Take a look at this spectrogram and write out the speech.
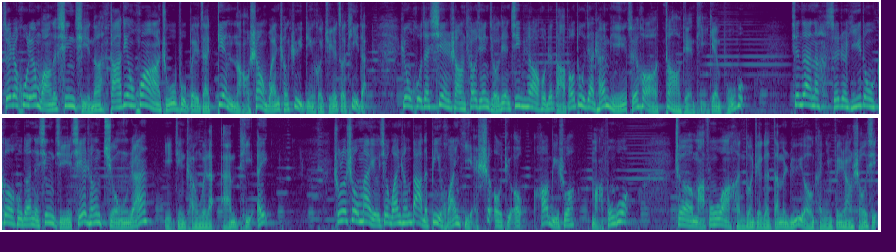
随着互联网的兴起呢，打电话逐步被在电脑上完成预订和决策替代，用户在线上挑选酒店、机票或者打包度假产品，随后到店体验服务。现在呢，随着移动客户端的兴起，携程迥然已经成为了 MTA。除了售卖有些完成大的闭环，也是 O2O。好比说马蜂窝，这马蜂窝啊，很多这个咱们驴友肯定非常熟悉。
